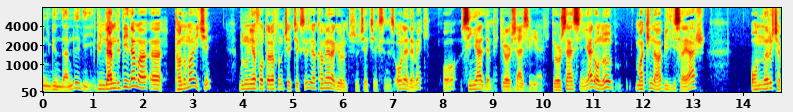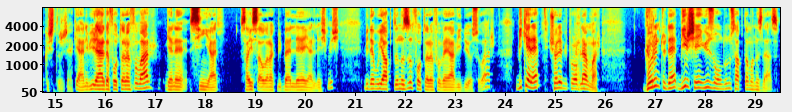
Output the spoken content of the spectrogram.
gündemde değil. gündemde değil ama e, tanıma için bunun ya fotoğrafını çekeceksiniz ya kamera görüntüsünü çekeceksiniz. O ne demek? O sinyal demek. Görsel sinyal. Görsel sinyal onu makina, bilgisayar onları çakıştıracak. Yani bir yerde fotoğrafı var gene sinyal sayısal olarak bir belleğe yerleşmiş. Bir de bu yaptığınızın fotoğrafı veya videosu var. Bir kere şöyle bir problem var. Görüntüde bir şeyin yüz olduğunu saptamanız lazım.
